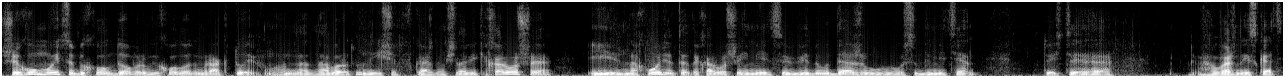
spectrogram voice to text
Шигу мойца бихол добр, бихол одем рак тоев. Он, наоборот, он ищет в каждом человеке хорошее, и находит это хорошее, имеется в виду даже у садомитян. То есть э, важно искать.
